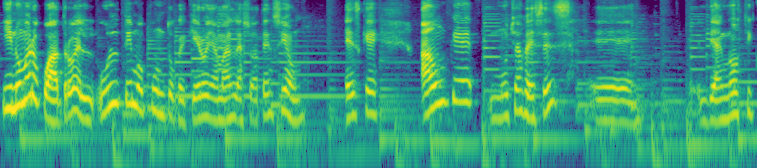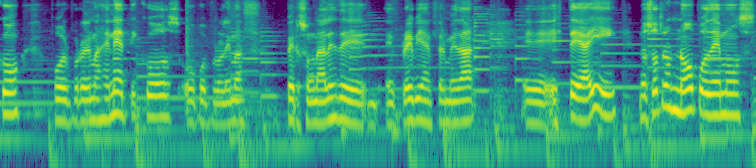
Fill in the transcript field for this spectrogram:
Y número cuatro, el último punto que quiero llamarle a su atención es que aunque muchas veces eh, el diagnóstico por problemas genéticos o por problemas personales de, eh, previa enfermedad eh, esté ahí, nosotros no podemos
